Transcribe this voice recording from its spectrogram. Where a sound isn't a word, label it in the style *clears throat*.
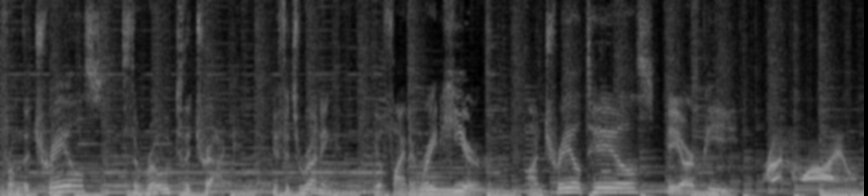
From the trails to the road to the track. If it's running, you'll find it right here on Trail Tales ARP. Run wild.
